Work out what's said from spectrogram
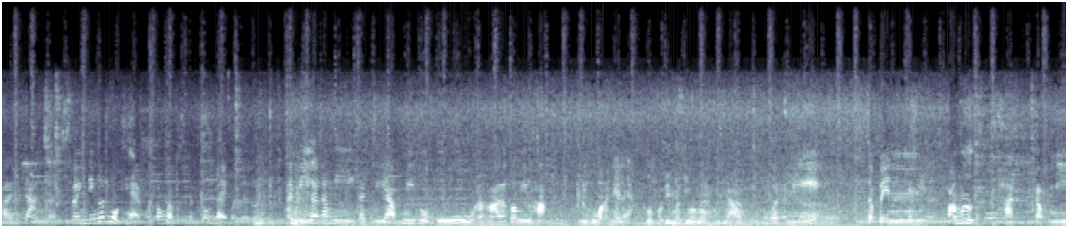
อะไรสักอย่างเนี่ยแต่จริงๆก็ถั่วแขกมันต้องแบบเป็นต้มใหญ่หมดเลยอันนี้ก็จะมีกระเจี๊ยบมีถั่วพูนะคะ แล้วก็มีผักมีถั่วเนี่ยแหละถั่วฝักยาวถั่วฝักยาวส่วนอันนี้ จะเป็นปลาหมึกผัดกับมี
